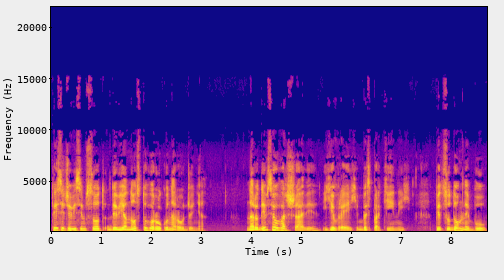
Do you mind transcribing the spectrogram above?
1890 року народження. Народився у Варшаві, єврей, безпартійний, під судом не був,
